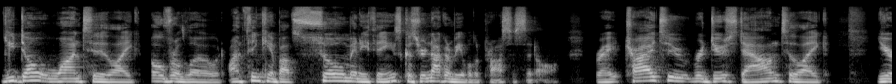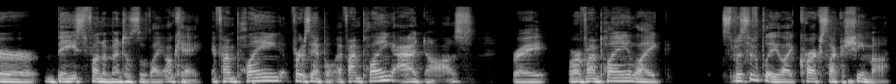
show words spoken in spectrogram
you don't want to like overload on thinking about so many things because you're not going to be able to process it all right try to reduce down to like your base fundamentals of like okay if i'm playing for example if i'm playing adnaz right or if i'm playing like specifically like Krark Sakashima,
